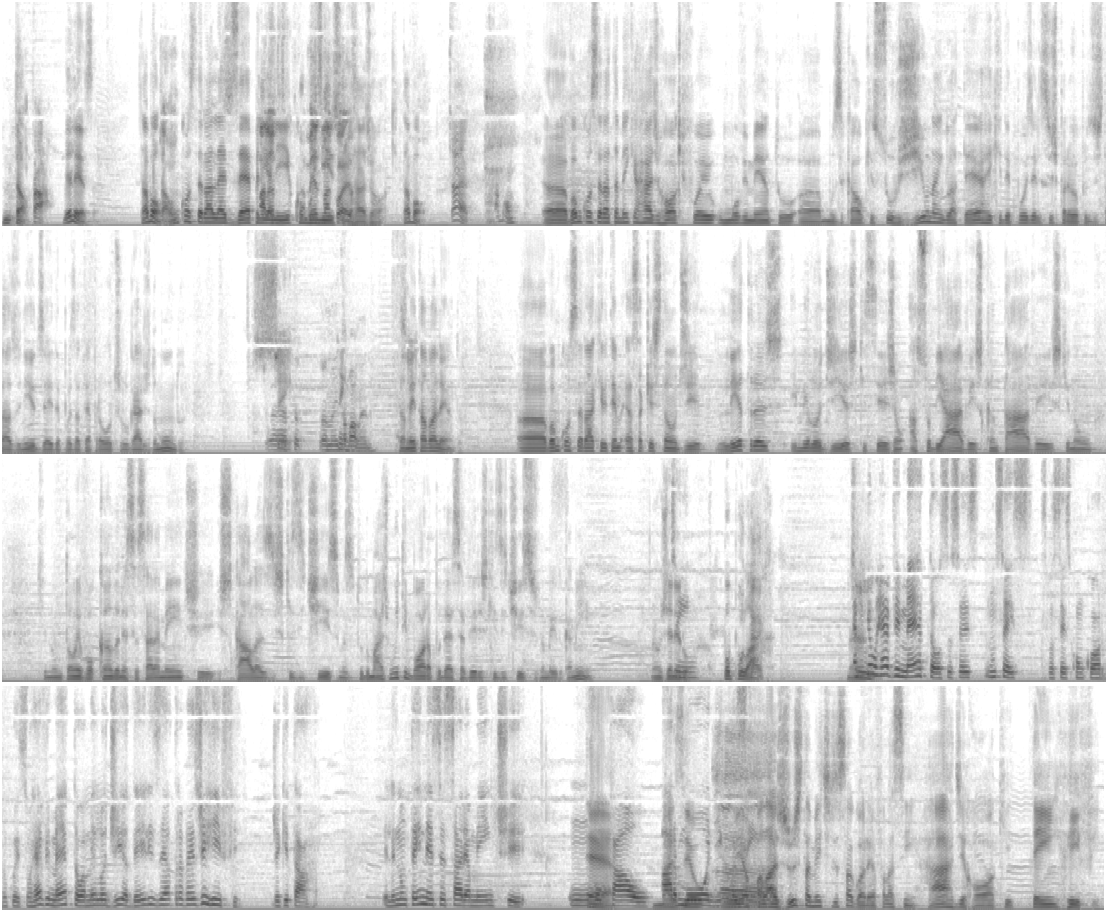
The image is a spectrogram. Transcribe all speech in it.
Então, tá. beleza. Tá bom, Então, vamos considerar Led Zeppelin ali como início do coisa. hard rock. Tá bom. É, tá bom. Ah, vamos considerar também que a hard rock foi um movimento ah, musical que surgiu na Inglaterra e que depois ele se espalhou para os Estados Unidos e aí depois até para outros lugares do mundo. É, Sim. t- também Sim. tá valendo. Também Sim. tá valendo. Ah, vamos considerar que ele tem essa questão de letras e melodias que sejam assobiáveis, cantáveis, que não que não estão evocando necessariamente escalas esquisitíssimas e tudo mais, muito embora pudesse haver esquisitices no meio do caminho. É um gênero Sim. Popular. É né? porque o heavy metal, se vocês, não sei se vocês concordam com isso, o heavy metal, a melodia deles é através de riff, de guitarra. Ele não tem necessariamente um É, vocal eu, harmônico, eu ia assim. falar justamente disso agora. Eu ia falar assim: hard rock tem riff.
